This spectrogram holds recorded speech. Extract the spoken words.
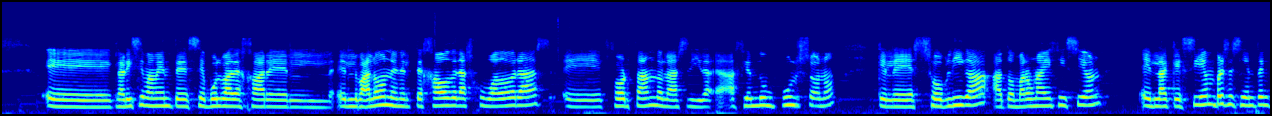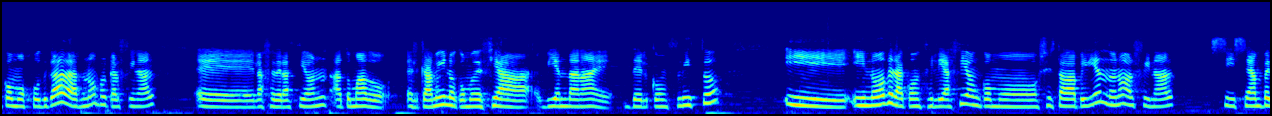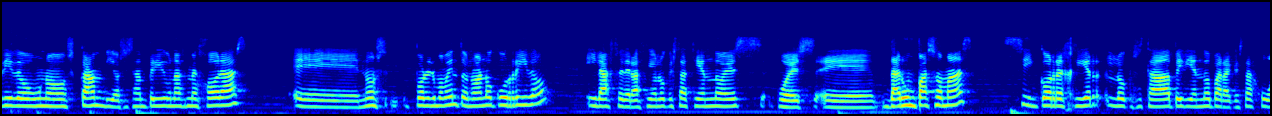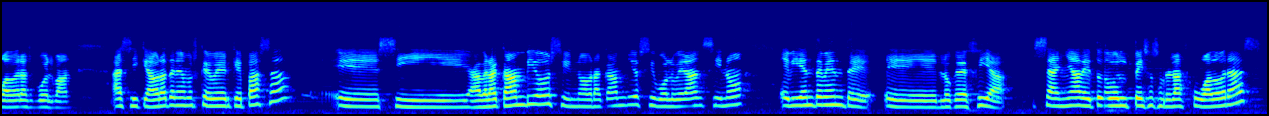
Eh, clarísimamente se vuelve a dejar el, balón en el tejado de las jugadoras, eh, forzándolas y haciendo un pulso ¿no? que les obliga a tomar una decisión en la que siempre se sienten como juzgadas, ¿no? porque al final eh, la federación ha tomado el camino, como decía bien Danae, del conflicto y, y, no de la conciliación, como se estaba pidiendo. ¿no? Al final, si se han pedido unos cambios, si se han pedido unas mejoras, eh, no, por el momento no han ocurrido y la federación lo que está haciendo es pues eh, dar un paso más sin corregir lo que se estaba pidiendo para que estas jugadoras vuelvan. Así que ahora tenemos que ver qué pasa, eh, si habrá cambios, si no habrá cambios, si volverán, si no. Evidentemente, lo que decía, se añade todo el peso sobre las jugadoras,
